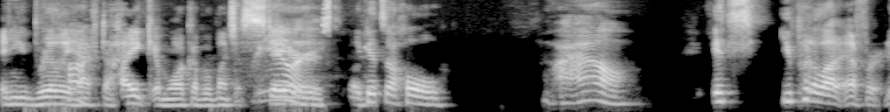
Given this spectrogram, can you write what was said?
and you really huh. have to hike and walk up a bunch of stairs. Really? Like it's a whole. Wow, it's you put a lot of effort,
